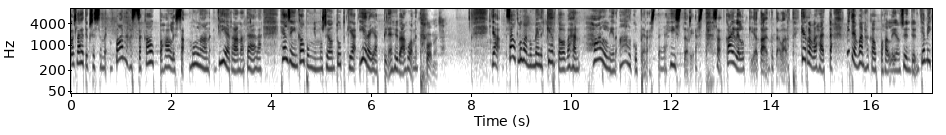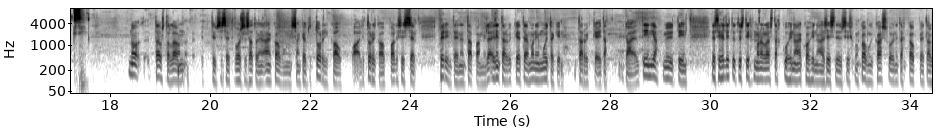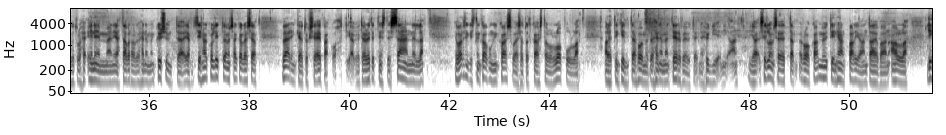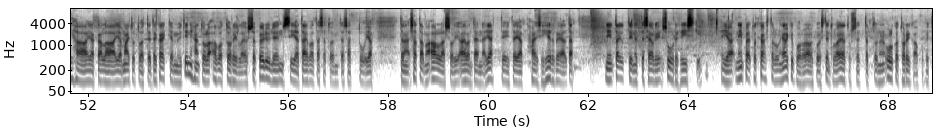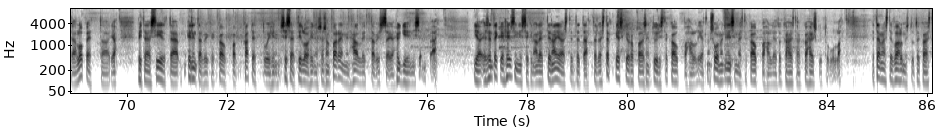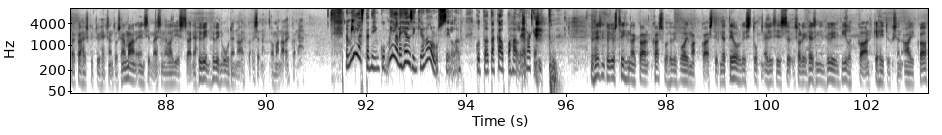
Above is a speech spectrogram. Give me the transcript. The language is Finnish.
erikoislähetyksessämme vanhassa kauppahallissa mulla on vieraana täällä Helsingin kaupunginmuseon tutkija Iire Jäppinen. Hyvää huomenta. Huomenta. Ja sä oot luvannut meille kertoa vähän hallin alkuperästä ja historiasta. Sä oot kaivellutkin jotain tätä varten. Kerro vähän, että miten vanha kauppahalli on syntynyt ja miksi? No taustalla on tietysti se, että vuosisatojen ajan kaupungissa on käyty torikauppaa. Eli torikauppa oli siis se perinteinen tapa, millä elintarvikkeita ja monia muitakin tarvikkeita jaeltiin ja myytiin. Ja siihen liittyy tietysti monenlaista kuhinaa ja kohinaa. Siis, siis kun kaupunki kasvoi, niitä kauppiaita alkoi tulla enemmän ja tavara oli enemmän kysyntää. Ja siihen alkoi liittyä myös aikalaisia väärinkäytöksiä ja epäkohtia, joita yritettiin sitten säännellä. Ja varsinkin sitten kaupungin kasvaessa 1800-luvun lopulla alettiin kiinnittää huomiota enemmän terveyteen ja hygieniaan. Ja silloin se, että ruokaa myytiin ihan paljaan taivaan alla, lihaa ja kalaa ja maitotuotteita, kaikkea myytiin ihan tuolla avotorilla, jossa pöly lensi ja taivaalta satoi mitä sattuu. Ja tämä satama allas oli aivan täynnä jätteitä ja haisi hirveältä, niin tajuttiin, että se oli suuri riski. Ja niinpä 1800-luvun jälkipuolella alkoi sitten tulla ajatus, että tuonne ulkotorikauppa pitää lopettaa ja pitää siirtää elintarvikekauppa katettuihin sisätiloihin, jossa se on paremmin hallittavissa ja hygienisempää. Ja, ja sen takia Helsingissäkin alettiin ajaa sitten tätä tällaista keski-eurooppalaisen tyylistä kauppahallia, Suomen ensimmäistä kauppahallia 1880-luvulla. Ja tämä sitten valmistui 1889 tosiaan maan ensimmäisenä lajissaan ja hyvin, hyvin uuden aikaisena oman aikanaan. No millaista, niin kuin, millainen Helsinki on ollut silloin, kun tuota kauppahalli on rakennettu? No Helsinki oli just siihen aikaan kasvoi hyvin voimakkaasti ja teollistui, eli siis se oli Helsingin hyvin vilkkaan kehityksen aikaa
